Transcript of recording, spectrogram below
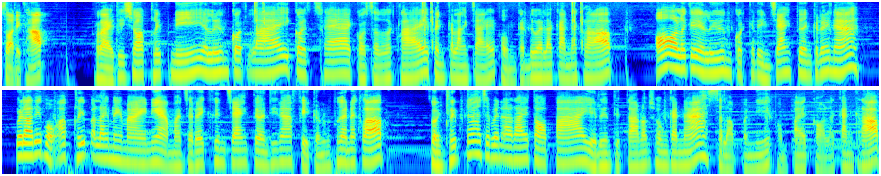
สวัสดีครับ ใครที่ชอบคลิปนี้อย่าลืมกดไลค์ กดแชร์ กด subscribe เป็นกำลังใจให้ผมกันด้วยแล้วกันนะครับอ้อแล้วก็อย่าลืมกดกระดิ่งแจ้งเตือนกันด้วยนะ เวลาที่ผมอัพคลิปอะไรใหม่ๆเนี่ยมันจะได้ขึ้นแจ้งเตือนที่หน้าฟีดกันเพื่อนๆนะครับ ส่วนคลิปหน้าจะเป็นอะไรต่อไป อย่าลืมติดตามรับชมกันนะสำหรับวันนี้ผมไปก่อนแล้วกันครับ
